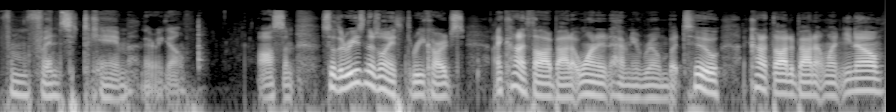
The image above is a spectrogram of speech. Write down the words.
from whence it came. There we go. Awesome. So the reason there's only three cards, I kind of thought about it. One, I didn't have any room, but two, I kind of thought about it and went, you know,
